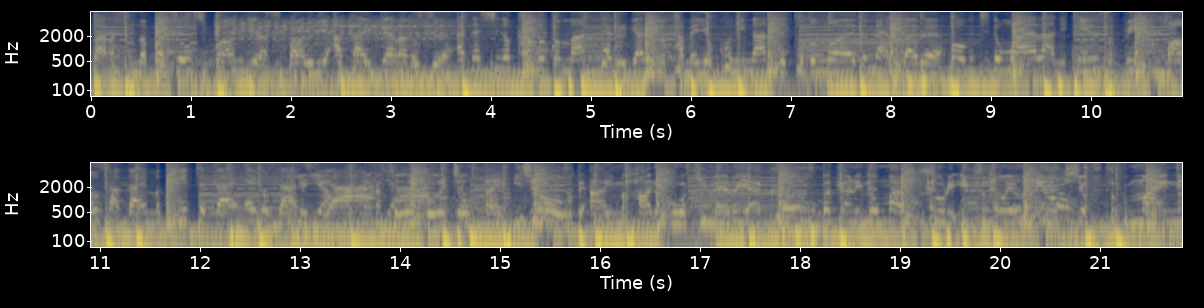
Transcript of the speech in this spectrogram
たら砂場上司バンギラスバルに赤いギャラドス私のカムバ待ってるギャルのため横になって整えるメンタル大口でお前らにインスタビッグマウスは大巻きって大エゴサいやいやチやみんながそれぞれ状態異常で相ま春子は決める役バカにのマスクすりいつも色々気象即毎日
